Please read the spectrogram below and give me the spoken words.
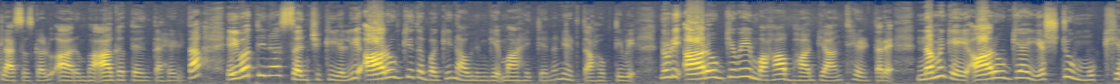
ಕ್ಲಾಸಸ್ಗಳು ಆರಂಭ ಆಗತ್ತೆ ಅಂತ ಹೇಳ್ತಾ ಇವತ್ತಿನ ಸಂಚಿಕೆಯಲ್ಲಿ ಆರೋಗ್ಯದ ಬಗ್ಗೆ ನಾವು ನಿಮಗೆ ಮಾಹಿತಿಯನ್ನು ನೀಡ್ತಾ ಹೋಗ್ತೀವಿ. ನೋಡಿ, ಆರೋಗ್ಯವೇ ಮಹಾಭಾಗ್ಯ ಅಂತ ಹೇಳ್ತಾರೆ. ನಮಗೆ ಆರೋಗ್ಯ ಎಷ್ಟು ಮುಖ್ಯ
